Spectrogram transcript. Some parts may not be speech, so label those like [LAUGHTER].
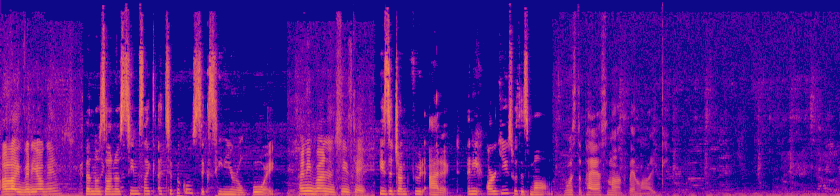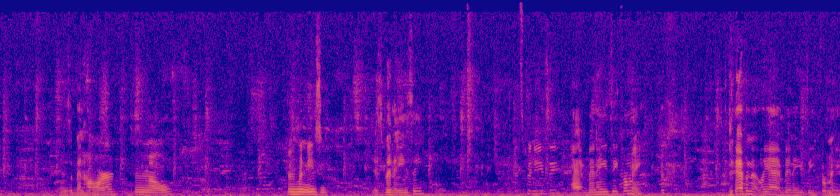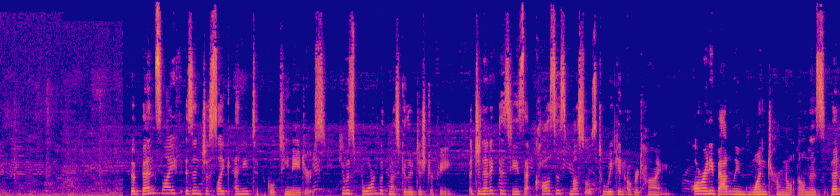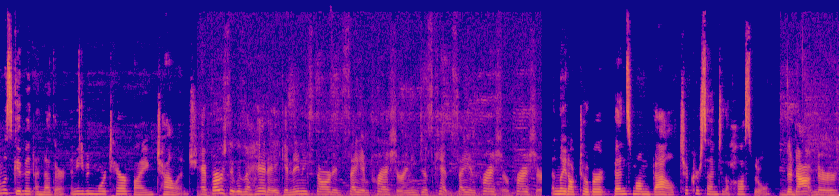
I like video games. Ben Lozano seems like a typical 16 year old boy. Honey bun and cheesecake. He's a junk food addict, and he argues with his mom. What's the past month been like? Has it been hard? No. It's been easy. It's been easy? It's been easy? Hasn't been easy for me. [LAUGHS] Definitely hasn't been easy for me. But Ben's life isn't just like any typical teenager's. He was born with muscular dystrophy, a genetic disease that causes muscles to weaken over time. Already battling one terminal illness, Ben was given another, and even more terrifying challenge. At first it was a headache, and then he started saying pressure, and he just kept saying pressure, pressure. In late October, Ben's mom Val took her son to the hospital. The doctor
